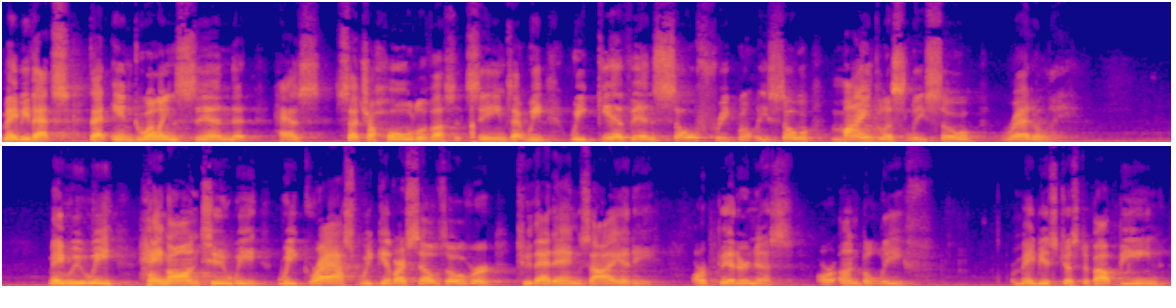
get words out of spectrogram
Maybe that's that indwelling sin that has such a hold of us, it seems, that we, we give in so frequently, so mindlessly, so readily. Maybe we hang on to, we, we grasp, we give ourselves over to that anxiety or bitterness or unbelief. Or maybe it's just about being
